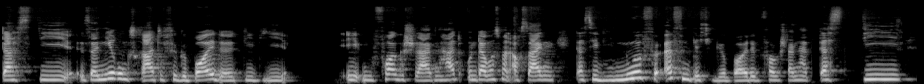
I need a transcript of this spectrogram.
dass die Sanierungsrate für Gebäude, die die EU vorgeschlagen hat, und da muss man auch sagen, dass sie die nur für öffentliche Gebäude vorgeschlagen hat, dass die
